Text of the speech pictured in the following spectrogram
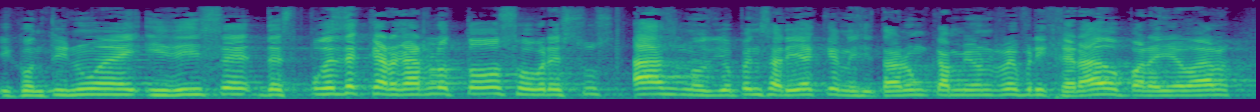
Y continúa y dice, después de cargarlo todo sobre sus asnos, yo pensaría que necesitara un camión refrigerado para llevar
